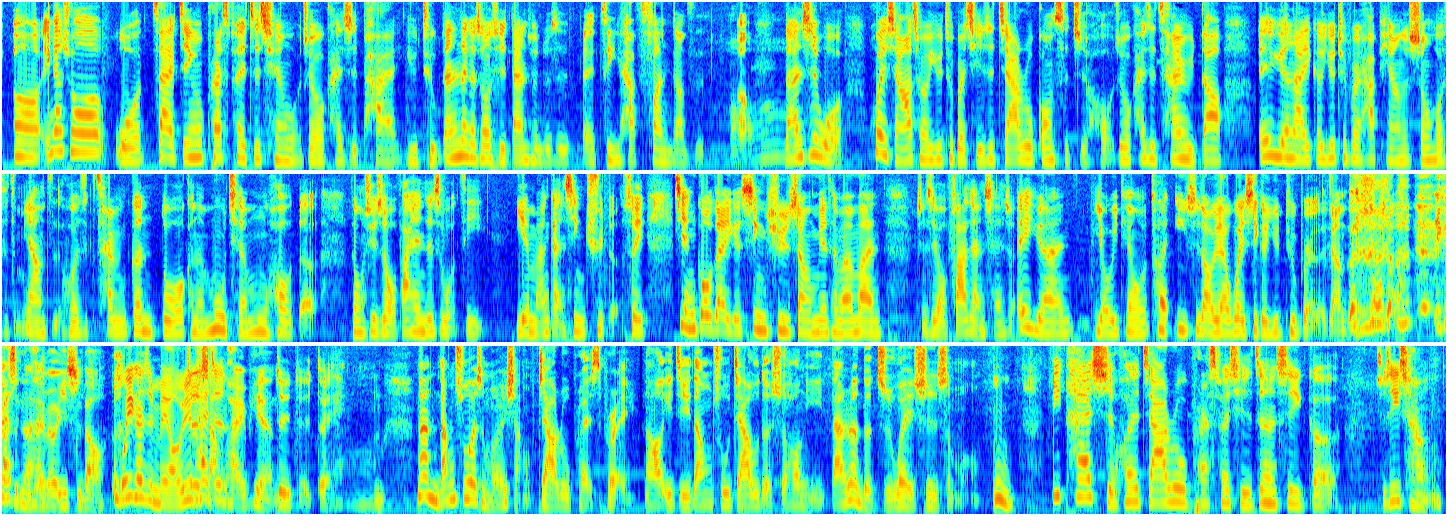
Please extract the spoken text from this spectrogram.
呃，应该说我在进入 PressPlay 之前，我就开始拍 YouTube，但是那个时候其实单纯就是哎自己 have fun 这样子。哦。但是我会想要成为 YouTuber，其实是加入公司之后就开始参与到。哎，原来一个 YouTuber 他平常的生活是怎么样子，或者是参与更多可能幕前幕后的东西之后，我发现这是我自己也蛮感兴趣的，所以建构在一个兴趣上面，才慢慢就是有发展成说，哎，原来有一天我突然意识到，原来我也是一个 YouTuber 了，这样子。一开始可能还没有意识到，我一开始没有，因为想拍片。对对对。那你当初为什么会想加入 PressPlay？然后以及当初加入的时候，你担任的职位是什么？嗯，一开始会加入 PressPlay，其实真的是一个。就是一场，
